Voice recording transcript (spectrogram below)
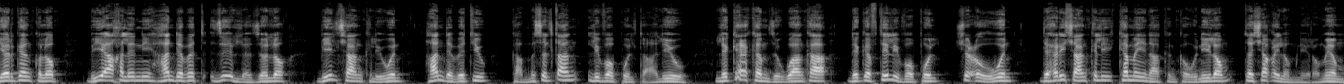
የርገን ክሎፕ ብይኣኽለኒ ሃንደበት ዝእለ ዘሎ ቢል ሻንክሊ እውን ሃንደበት እዩ ካብ ምስልጣን ሊቨርፑል ተኣልዩ። ልክዕ ከምዚ እዋን ከኣ ደገፍቲ ሊቨርፑል ሽዑ እውን ድሕሪ ሻንክሊ ከመይ ኢና ክንከውን ኢሎም ተሻቒሎም ነይሮም እዮም።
